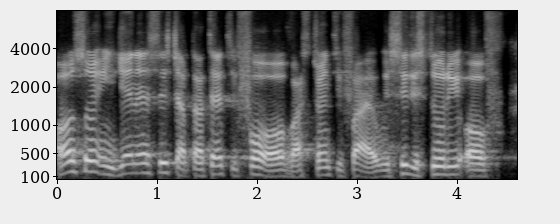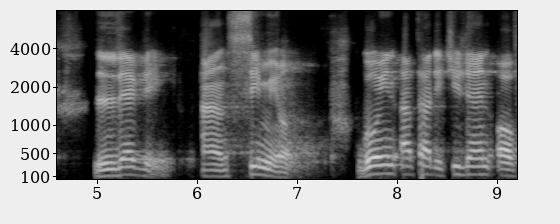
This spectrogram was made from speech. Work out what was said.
Also in Genesis chapter 34, verse 25, we see the story of Levi and Simeon going after the children of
